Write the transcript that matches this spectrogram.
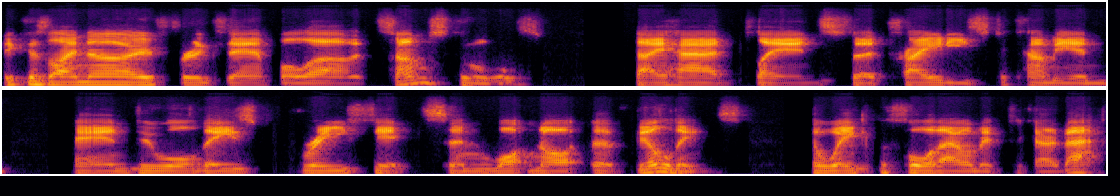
Because I know, for example, uh, at some schools, they had plans for tradies to come in and do all these refits and whatnot of buildings the week before they were meant to go back.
